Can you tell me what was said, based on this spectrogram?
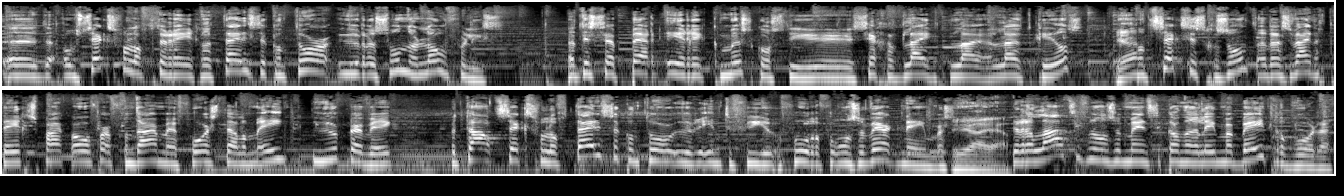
de, om seksverlof te regelen... tijdens de kantooruren zonder loonverlies. Dat is eh, per Erik Muskos, die eh, zegt het lijkt lu luidkeels. Ja? Want seks is gezond en er is weinig tegenspraak over. Vandaar mijn voorstel om één uur per week... betaald seksverlof tijdens de kantooruren in te voeren voor onze werknemers. Ja, ja. De relatie van onze mensen kan er alleen maar beter op worden.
